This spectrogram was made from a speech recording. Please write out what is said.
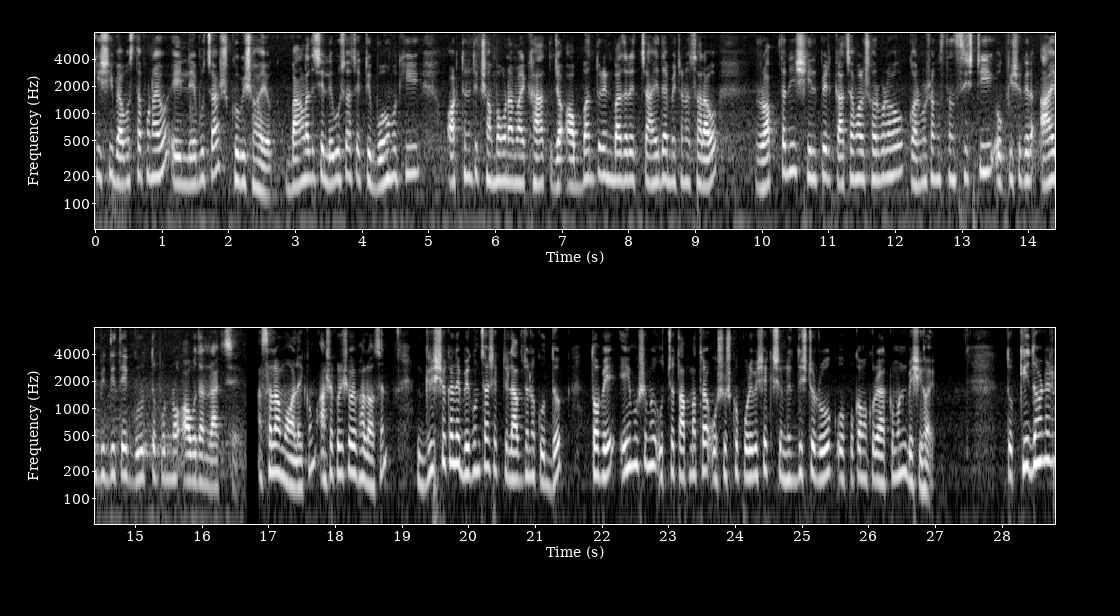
কৃষি ব্যবস্থাপনায়ও এই লেবু চাষ খুবই সহায়ক। বাংলাদেশে লেবু চাষ একটি বহুমুখী অর্থনৈতিক সম্ভাবনাময় খাত যা অভ্যন্তরীণ বাজারের চাহিদা মেটানো ছাড়াও রপ্তানি শিল্পের কাঁচামাল সরবরাহ, কর্মসংস্থান সৃষ্টি ও কৃষকের আয় বৃদ্ধিতে গুরুত্বপূর্ণ অবদান রাখছে। আসসালামু আলাইকুম, আশা করি সবাই ভালো আছেন। গ্রীষ্মকালে বেগুন চাষ একটি লাভজনক উদ্যোগ, তবে এই মৌসুমে উচ্চ তাপমাত্রা ও শুষ্ক পরিবেশে কিছু নির্দিষ্ট রোগ ও পোকামাকড়ের আক্রমণ বেশি হয়। তো কী ধরনের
